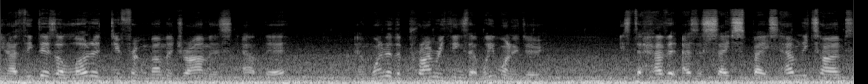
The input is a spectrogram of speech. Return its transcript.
You know, I think there's a lot of different mama dramas out there, and one of the primary things that we want to do is to have it as a safe space. How many times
